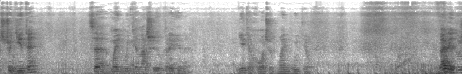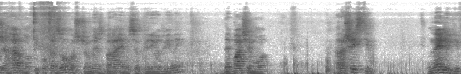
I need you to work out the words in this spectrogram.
що діти це майбутнє нашої України. Діти хочуть майбутнього. Далі дуже гарно і показово, що ми збираємося в період війни, де бачимо рашистів, нелюдів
